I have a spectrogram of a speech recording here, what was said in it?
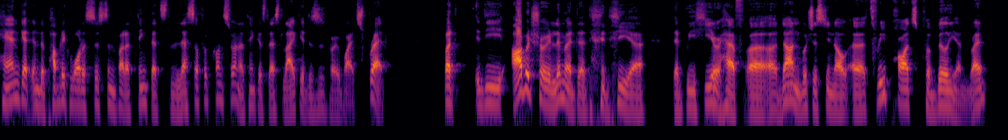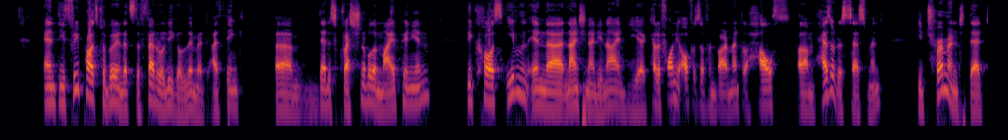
can get in the public water system, but I think that's less of a concern. I think it's less likely this is very widespread. But the arbitrary limit that the uh, that we here have uh, uh, done, which is you know uh, three parts per billion, right? And the three parts per billion, that's the federal legal limit. I think um, that is questionable in my opinion, because even in 1999, uh, the uh, California Office of Environmental Health um, Hazard Assessment determined that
